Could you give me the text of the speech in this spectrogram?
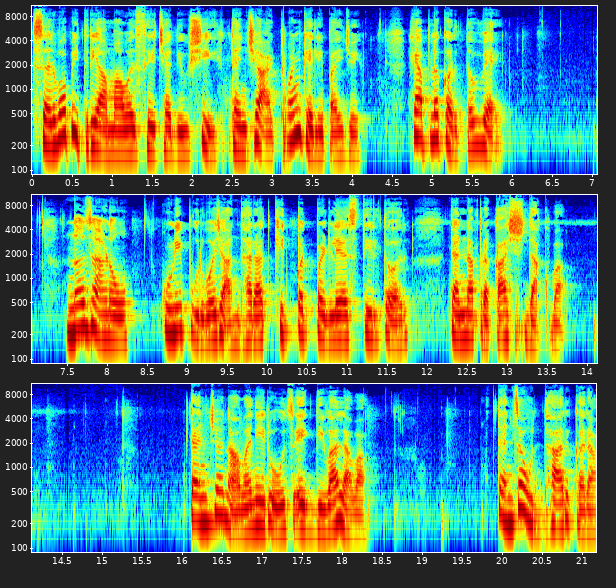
सर्व पित्री अमावस्येच्या दिवशी त्यांची आठवण केली पाहिजे. हे आपलं कर्तव्य आहे. न जाणो कुणी पूर्वज अंधारात खितपत पडले असतील तर त्यांना प्रकाश दाखवा. त्यांच्या नावाने रोज एक दिवा लावा. त्यांचा उद्धार करा.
